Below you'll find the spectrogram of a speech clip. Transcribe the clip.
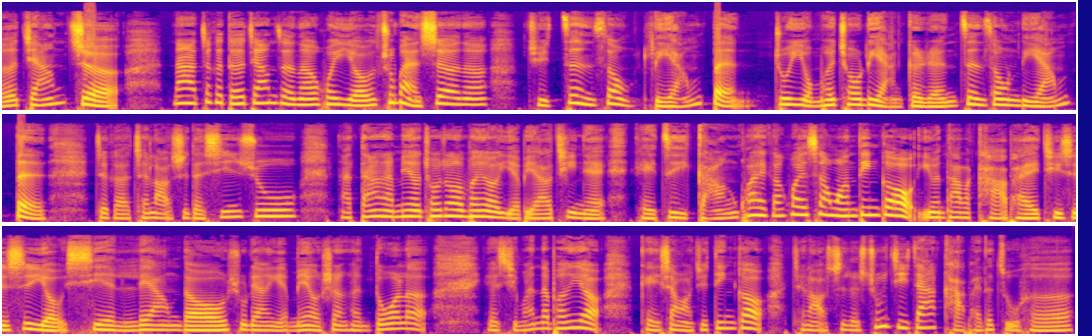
得奖者。那这个得奖者呢，会由出版社呢去赠送两本。注意，我们会抽两个人赠送两本这个陈老师的新书。那当然没有抽中的朋友也不要气馁，可以自己赶快赶快上网订购，因为它的卡牌其实是有限量的哦，数量也没有剩很多了。有喜欢的朋友可以上网去订购陈老师的书籍加卡牌的组合。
